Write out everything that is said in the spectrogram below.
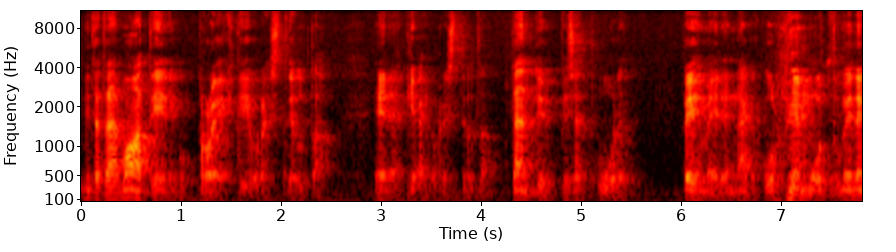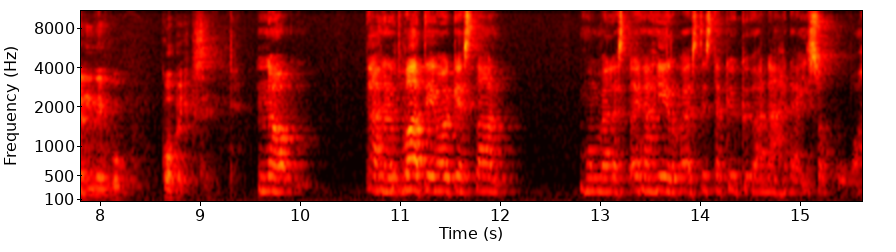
mitä tämä vaatii niin kuin projektijuristilta, energiajuristilta, tämän tyyppiset uudet pehmeiden näkökulmien muuttuminen niin kuin koviksi? No, tämähän nyt vaatii oikeastaan mun mielestä ihan hirveästi sitä kykyä nähdä iso kuva.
